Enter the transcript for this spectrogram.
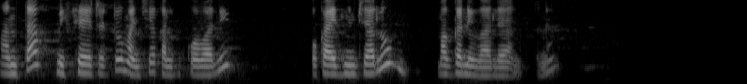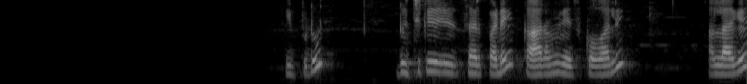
అంతా మిక్స్ అయ్యేటట్టు మంచిగా కలుపుకోవాలి. ఒక ఐదు నిమిషాలు మగ్గనివ్వాలి అనుకుని ఇప్పుడు రుచికి సరిపడే కారం వేసుకోవాలి. అలాగే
